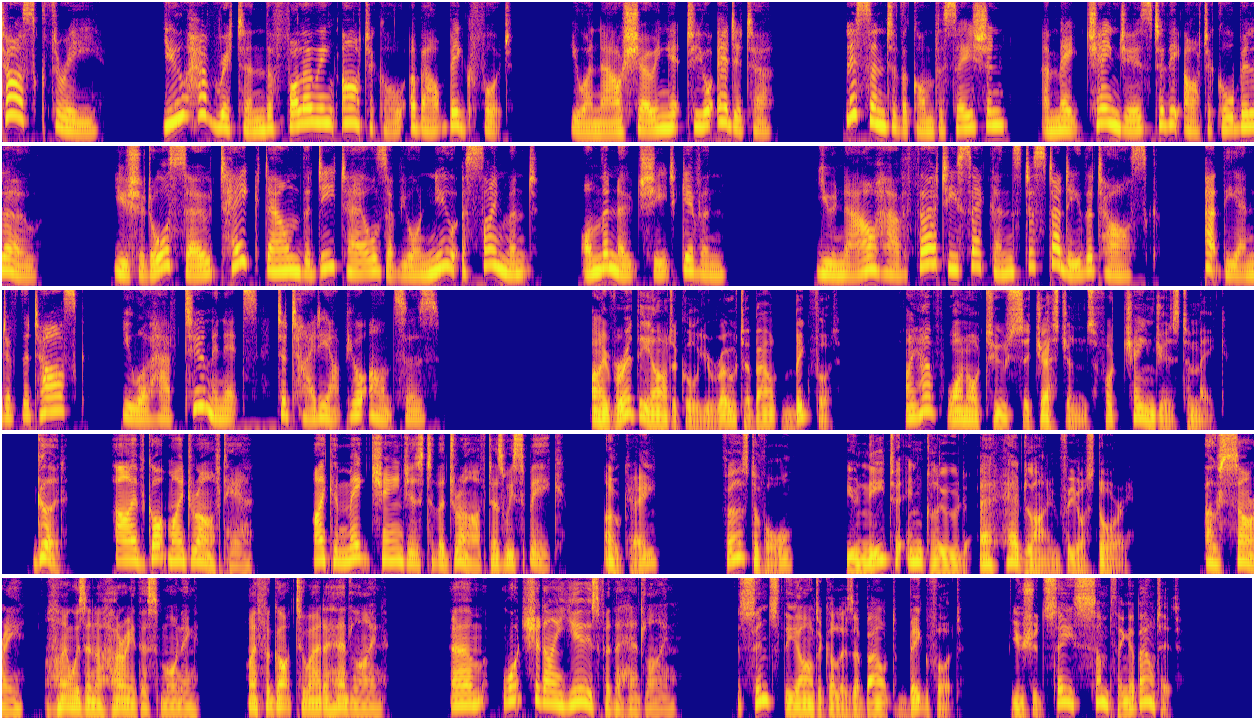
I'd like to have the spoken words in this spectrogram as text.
Task 3. You have written the following article about Bigfoot. You are now showing it to your editor. Listen to the conversation and make changes to the article below. You should also take down the details of your new assignment on the note sheet given. You now have 30 seconds to study the task. At the end of the task, you will have two minutes to tidy up your answers. I've read the article you wrote about Bigfoot. I have one or two suggestions for changes to make. Good. I've got my draft here. I can make changes to the draft as we speak. OK. First of all, you need to include a headline for your story. Oh, sorry. I was in a hurry this morning. I forgot to add a headline. Um, what should I use for the headline? Since the article is about Bigfoot, you should say something about it.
